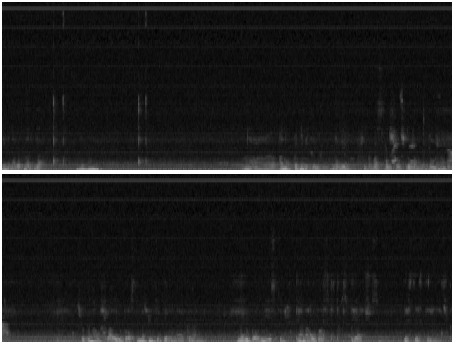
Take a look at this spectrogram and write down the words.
Именно вот на «да». Мгм. Э, А ну, поднимите наверх, чтобы у вас вышло, что там должно быть. Чтобы она ушла, вы просто нажмите где-то на экране. На любом месте, и она у вас спрячется. Пусти стрілочка.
